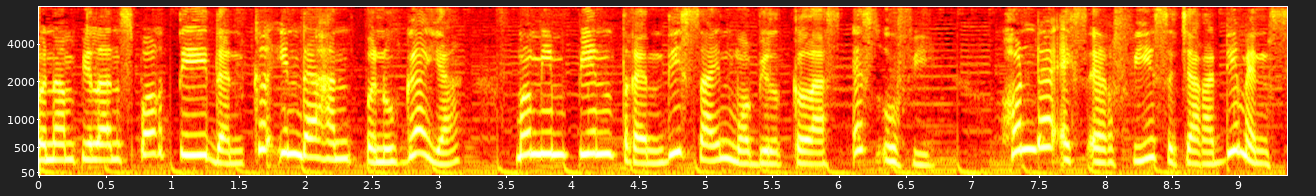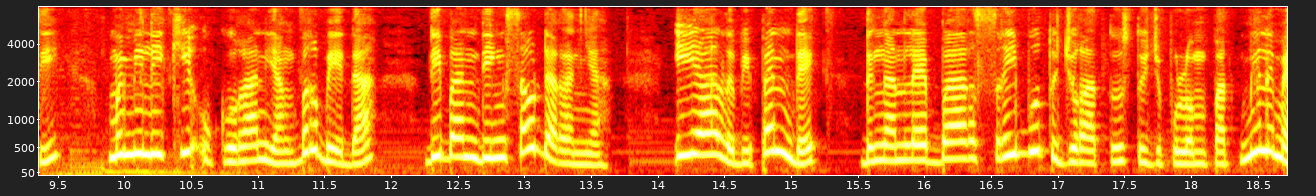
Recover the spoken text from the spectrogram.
Penampilan sporty dan keindahan penuh gaya memimpin tren desain mobil kelas SUV. Honda XR-V secara dimensi memiliki ukuran yang berbeda dibanding saudaranya. Ia lebih pendek dengan lebar 1774 mm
